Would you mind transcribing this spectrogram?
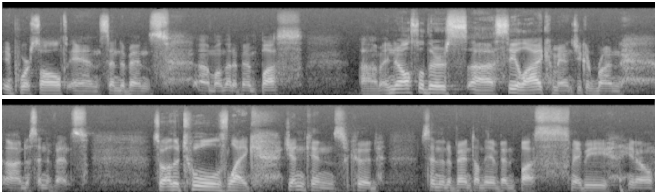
import salt and send events um, on that event bus. Um, and also there's uh, CLI commands you can run uh, to send events. So other tools like Jenkins could send an event on the event bus. Maybe, you know,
